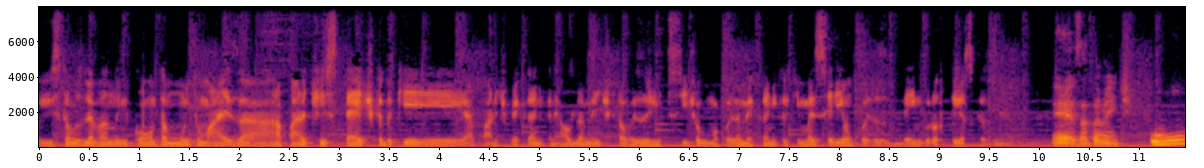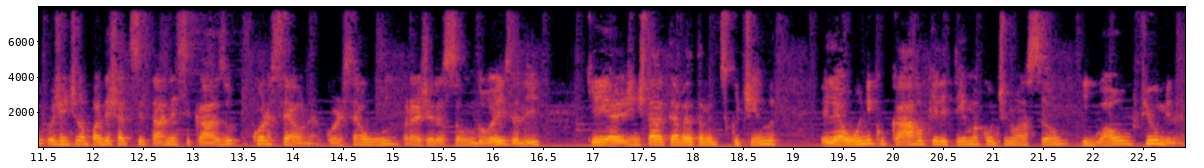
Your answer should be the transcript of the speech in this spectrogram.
Estamos levando em conta muito mais a, a, parte estética do que a parte mecânica, né? Obviamente que talvez a gente cite alguma coisa mecânica aqui, mas seriam coisas bem grotescas mesmo. É, exatamente. O, a gente não pode deixar de citar, nesse caso, Corcel, né? Corcel 1 para a geração 2 ali, que a gente tava, até estava discutindo, ele é o único carro que ele tem uma continuação igual o filme, né?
